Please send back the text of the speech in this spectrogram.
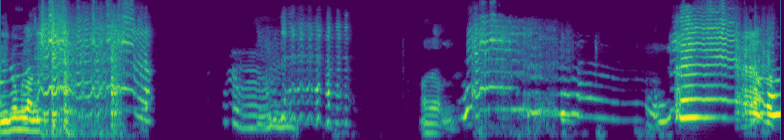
Inom lang. Ayan.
